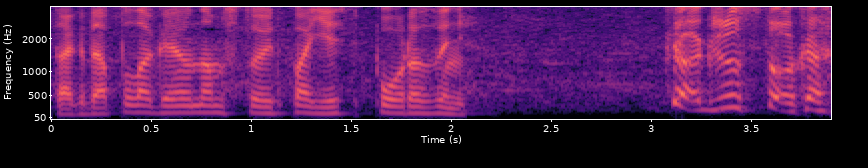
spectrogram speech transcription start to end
Тогда, полагаю, нам стоит поесть порознь. Как жестоко.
